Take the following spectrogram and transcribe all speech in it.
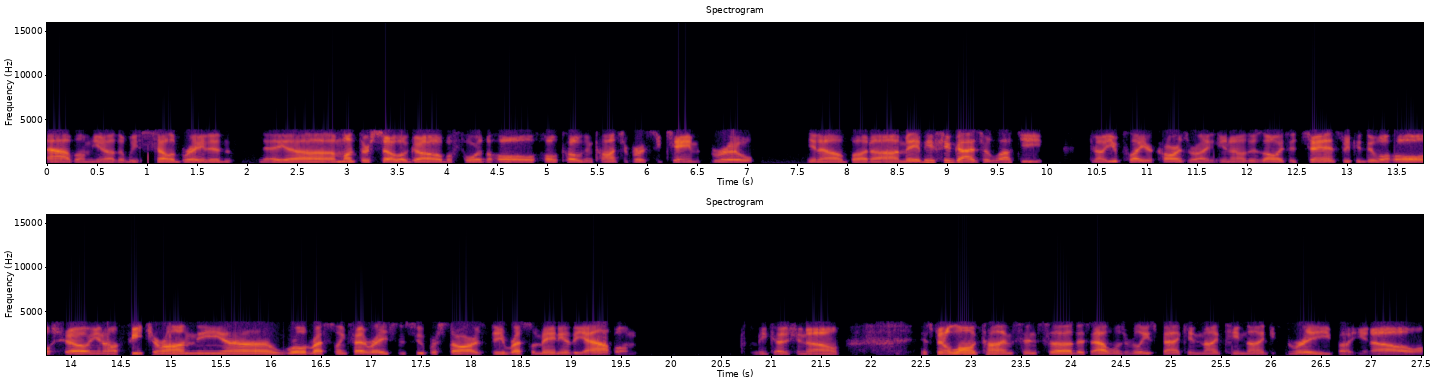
album, you know, that we celebrated a uh, a month or so ago before the whole Hulk Hogan controversy came through, you know, but uh maybe if you guys are lucky, you know, you play your cards right, you know, there's always a chance we could do a whole show, you know, a feature on the uh World Wrestling Federation Superstars, the WrestleMania the album. Because, you know, it's been a long time since uh this album was released back in 1993, but you know,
